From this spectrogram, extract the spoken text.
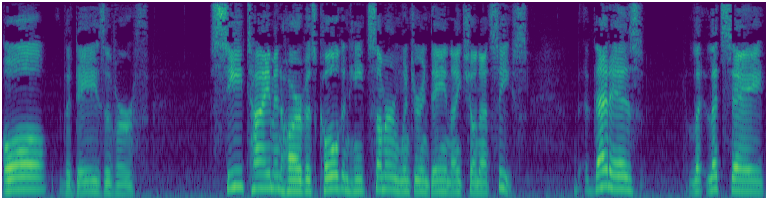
all the days of earth, seed time and harvest, cold and heat, summer and winter and day and night shall not cease. That is, let, us say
